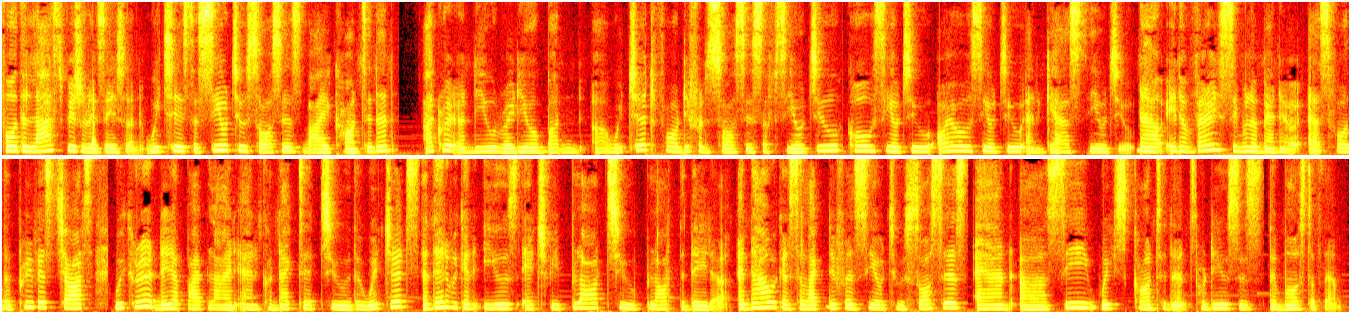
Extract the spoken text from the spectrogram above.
For the last visualization, which is the CO2 sources by continent, I create a new radio button uh, widget for different sources of CO2, coal CO2, oil CO2, and gas CO2. Now, in a very similar manner as for the previous charts, we create data pipeline and connect it to the widgets, and then we can use HV plot to plot the data. And now we can select different CO2 sources and uh, see which continent produces the most of them.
